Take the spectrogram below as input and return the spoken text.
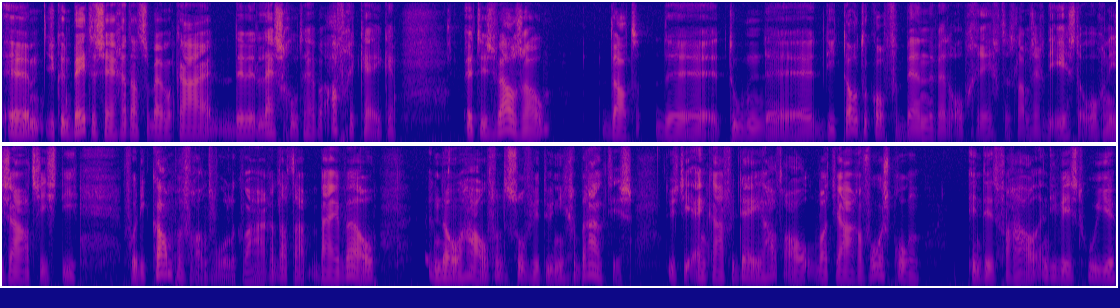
Uh, je kunt beter zeggen dat ze bij elkaar de les goed hebben afgekeken. Het is wel zo dat de, toen de, die Totenkopverbenden werden opgericht... dus laten we zeggen de eerste organisaties die voor die kampen verantwoordelijk waren, dat daarbij wel know-how van de Sovjet-Unie gebruikt is. Dus die NKVD had al wat jaren voorsprong in dit verhaal en die wist hoe je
